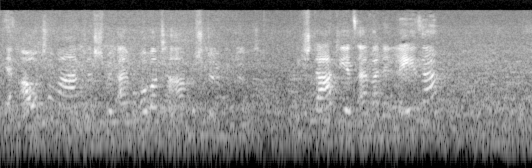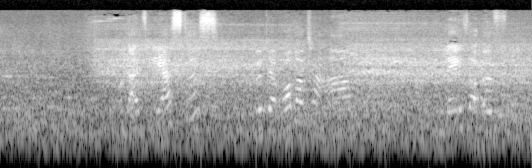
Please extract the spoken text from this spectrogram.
der automatisch mit einem Roboterarm bestimmt wird. Ich starte jetzt einmal den Laser und als erstes wird der Roboterarm den Laser öffnen.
